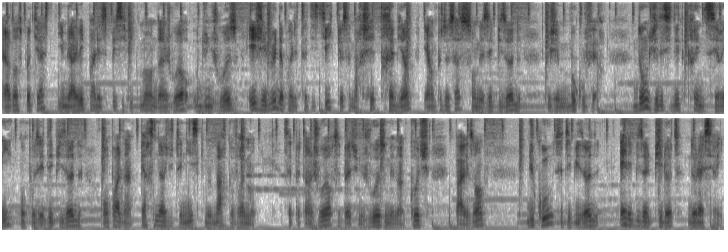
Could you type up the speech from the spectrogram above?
Alors dans ce podcast, il m'est arrivé de parler spécifiquement d'un joueur ou d'une joueuse et j'ai vu d'après les statistiques que ça marchait très bien et en plus de ça, ce sont des épisodes que j'aime beaucoup faire. Donc j'ai décidé de créer une série composée d'épisodes où on parle d'un personnage du tennis qui me marque vraiment. Ça peut être un joueur, ça peut être une joueuse ou même un coach par exemple. Du coup, cet épisode est l'épisode pilote de la série.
